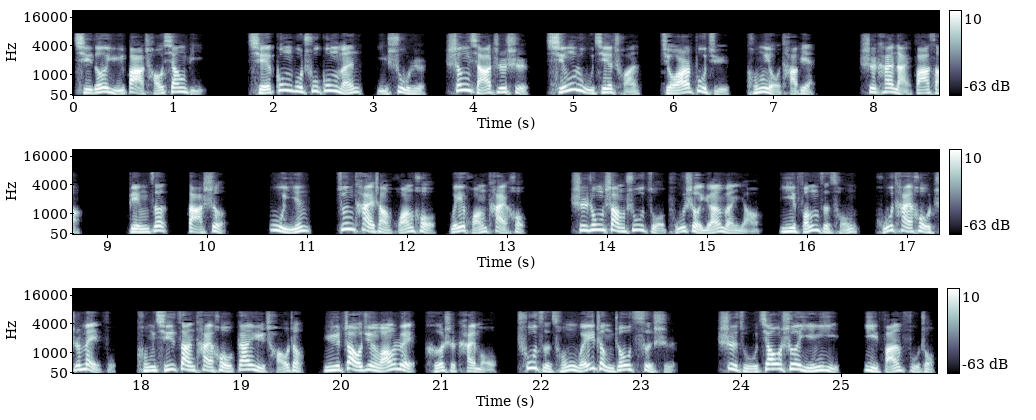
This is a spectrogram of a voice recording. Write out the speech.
岂得与霸朝相比？且公不出宫门已数日，生遐之事，行路皆传，久而不举，恐有他变。是开乃发丧。丙子，大赦。戊寅，尊太上皇后为皇太后。侍中尚书左仆射袁文尧以冯子从胡太后之妹夫，恐其赞太后干预朝政，与赵郡王睿何时开谋，出子从为郑州刺史。世祖骄奢淫逸。一凡负重，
